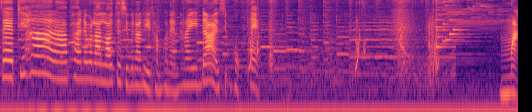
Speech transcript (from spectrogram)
เซตที่ 5 นะ ภายในเวลา 170 วินาทีทำคะแนนให้ได้ 16แต้มมา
